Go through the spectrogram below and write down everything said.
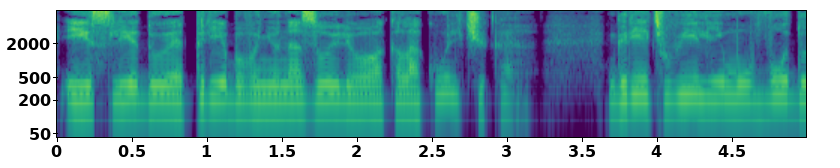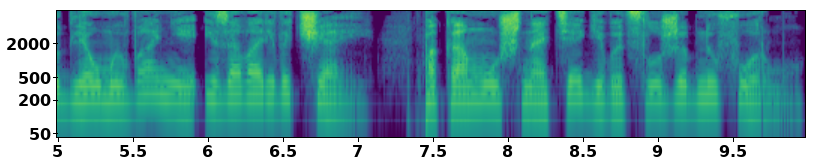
и, следуя требованию назойливого колокольчика, греть Уильяму воду для умывания и заваривать чай, пока муж натягивает служебную форму,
